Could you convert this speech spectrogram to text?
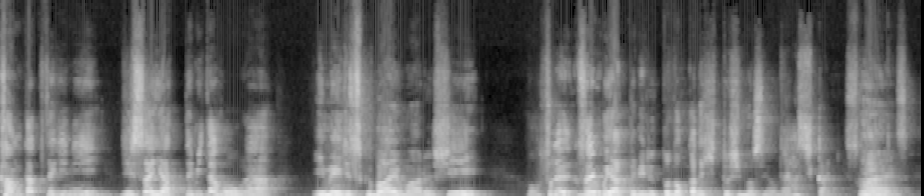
感覚的に実際やってみた方がイメージつく場合もあるし、それ全部やってみるとどっかでヒットしますよね。確かに、そうですね。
